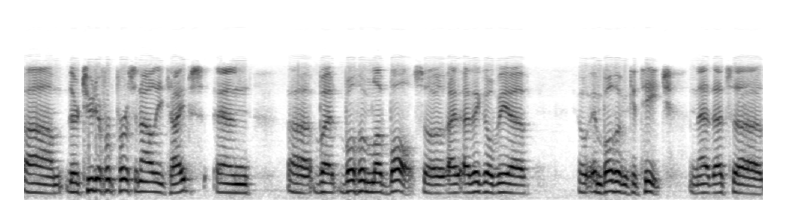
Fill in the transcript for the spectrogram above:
Um, they're two different personality types, and uh, but both of them love ball. So I, I think it'll be a, and both of them can teach, and that that's uh,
